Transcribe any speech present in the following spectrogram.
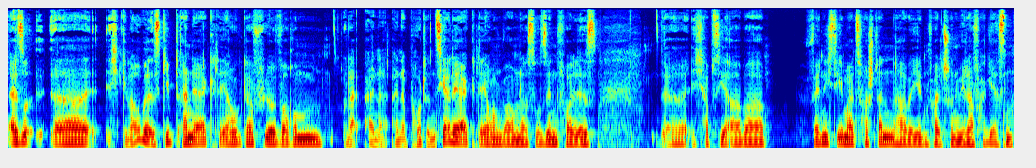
Also äh, ich glaube, es gibt eine Erklärung dafür, warum, oder eine, eine potenzielle Erklärung, warum das so sinnvoll ist. Äh, ich habe sie aber, wenn ich sie jemals verstanden habe, jedenfalls schon wieder vergessen.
